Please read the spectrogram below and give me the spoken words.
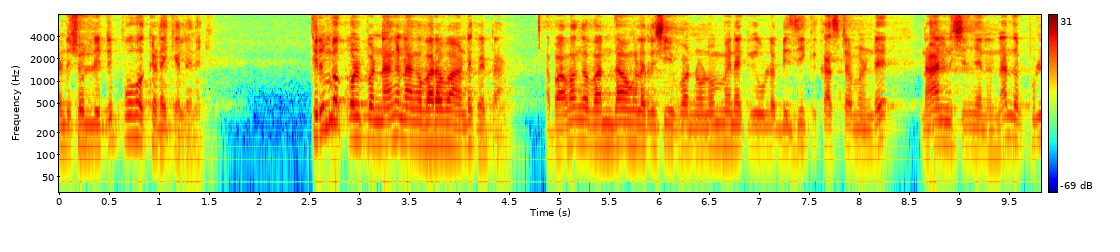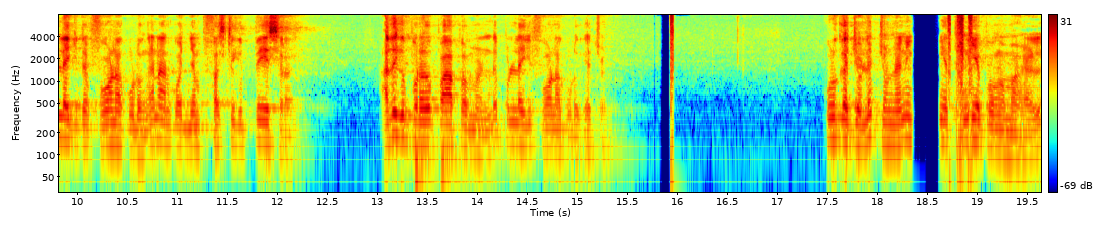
என்று சொல்லிட்டு போக கிடைக்கல எனக்கு. திரும்ப கால் பண்ணாங்க நாங்கள் வரவான்னு கேட்டாங்க. அப்போ அவங்க வந்து அவங்கள ரிசீவ் பண்ணணும் எனக்கு உள்ள பிஸிக்கு கஷ்டம்ண்டு நான் என்ன செஞ்சேன்னா அந்த பிள்ளைக்கிட்ட ஃபோனை கொடுங்க நான் கொஞ்சம் ஃபர்ஸ்ட்டுக்கு பேசுகிறேன் அதுக்கு பிறகு பார்ப்போம்ண்டு பிள்ளைக்கு ஃபோனை கொடுக்க சொன்னேன். கொடுக்க சொல்லி சொன்னேன் நீங்கள் தனியே போங்க மகள்.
